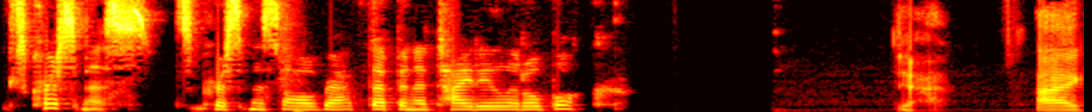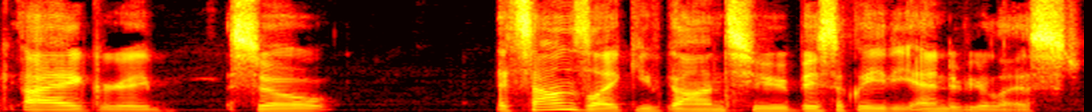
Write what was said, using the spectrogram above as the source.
it's Christmas. It's Christmas all wrapped up in a tidy little book. Yeah, I I agree. So it sounds like you've gone to basically the end of your list.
